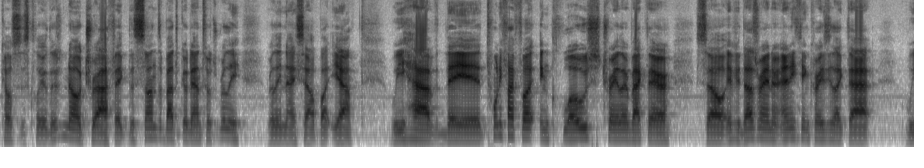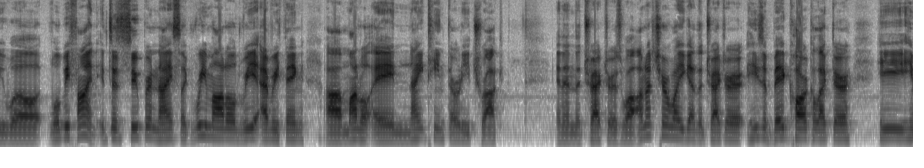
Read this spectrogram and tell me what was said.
Coast is clear. There's no traffic. The sun's about to go down, so it's really, really nice out. But yeah, we have the 25-foot enclosed trailer back there. So if it does rain or anything crazy like that, we will we'll be fine. It's a super nice, like remodeled, re everything uh, Model A 1930 truck, and then the tractor as well. I'm not sure why you got the tractor. He's a big car collector. He he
